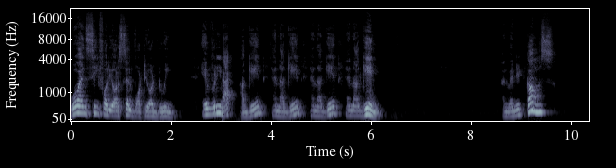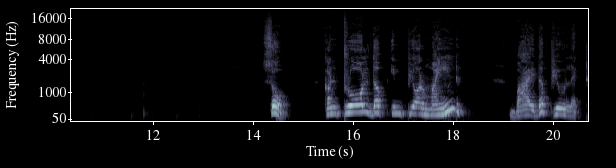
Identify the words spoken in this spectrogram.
Go and see for yourself what you are doing. Every back again and again and again and again. And when it comes, so control the impure mind by the pure intellect.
